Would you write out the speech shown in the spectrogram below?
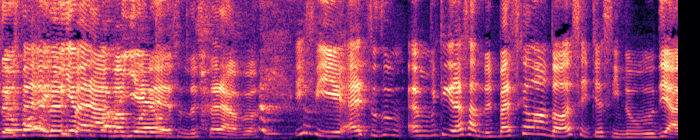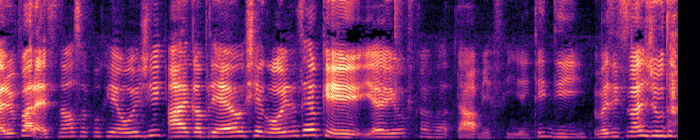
Não, Eu esper- não esperava por essa, não esperava. Enfim, é tudo. É muito engraçado mesmo. Parece que ela é uma adolescente, assim, no, no diário parece. Nossa, porque hoje. Ai, Gabriel chegou e não sei o quê. E aí eu ficava, tá, minha filha, entendi. Mas isso não ajuda.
